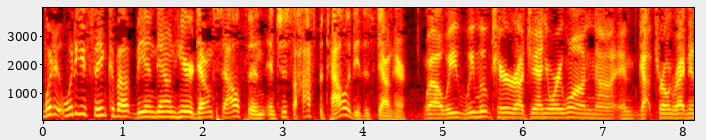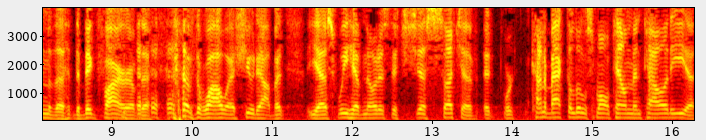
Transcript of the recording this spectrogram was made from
what what do you think about being down here, down south, and, and just the hospitality that's down here? Well, we we moved here uh, January one uh, and got thrown right into the the big fire of the of the Wild West shootout. But yes, we have noticed it's just such a it, we're kind of back to little small town mentality. Uh,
